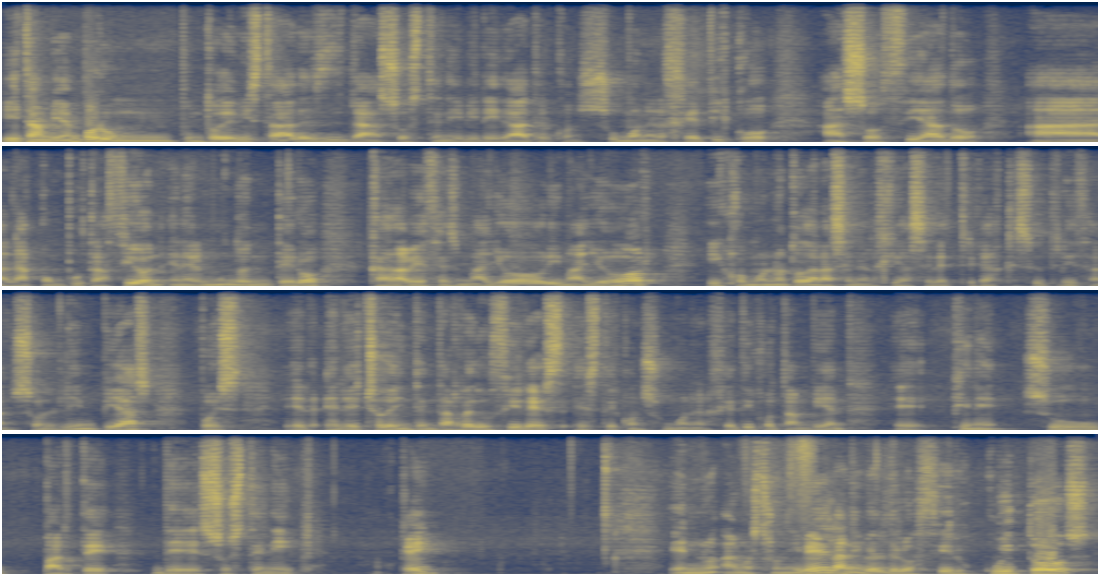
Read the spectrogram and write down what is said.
Y también por un punto de vista desde la sostenibilidad, el consumo energético asociado a la computación en el mundo entero cada vez es mayor y mayor y como no todas las energías eléctricas que se utilizan son limpias, pues el, hecho de intentar reducir este consumo energético también eh, tiene su parte de sostenible. a nuestro nivel, a nivel de los circuitos,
